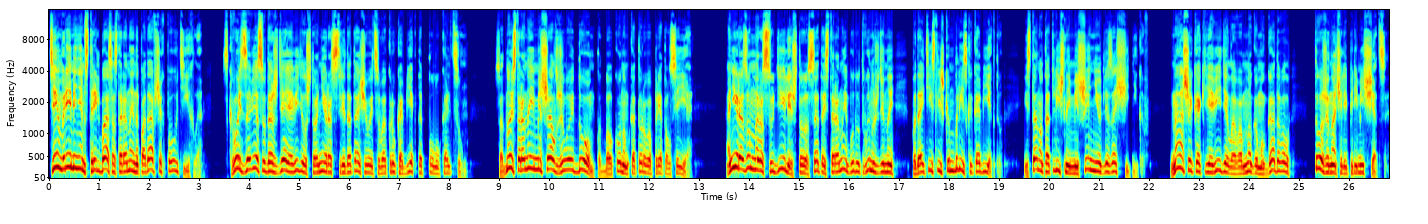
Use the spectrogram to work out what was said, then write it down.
Тем временем стрельба со стороны нападавших поутихла. Сквозь завесу дождя я видел, что они рассредотачиваются вокруг объекта полукольцом. С одной стороны им мешал жилой дом, под балконом которого прятался я. Они разумно рассудили, что с этой стороны будут вынуждены подойти слишком близко к объекту и станут отличной мишенью для защитников. Наши, как я видел, а во многом угадывал, тоже начали перемещаться.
